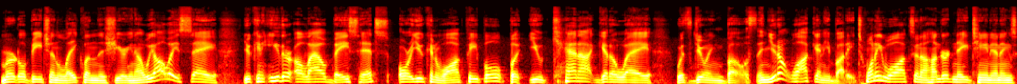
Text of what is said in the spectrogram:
Myrtle Beach and Lakeland this year. You know, we always say you can either allow base hits or you can walk people, but you cannot get away with doing both. And you don't walk anybody. 20 walks in 118 innings.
